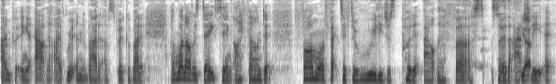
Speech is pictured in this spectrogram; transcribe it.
I'm putting it out there. I've written about it. I've spoke about it. And when I was dating, I found it far more effective to really just put it out there first. So that actually, yep. it,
